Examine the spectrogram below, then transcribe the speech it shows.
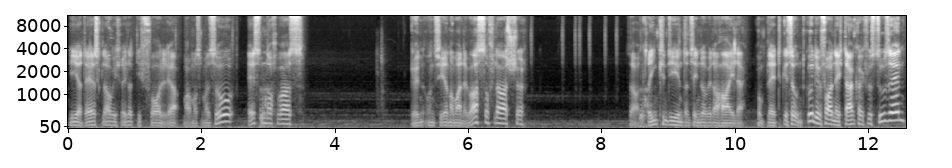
Hier, der ist, glaube ich, relativ voll. Ja, machen wir es mal so. Essen noch was. Gönnen uns hier nochmal eine Wasserflasche. So, trinken die und dann sind wir wieder heile. Komplett gesund. Gut, Freunde, ich danke euch fürs Zusehen.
